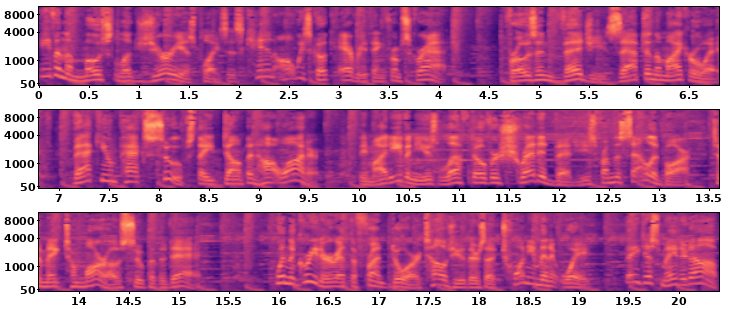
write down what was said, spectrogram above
Even the most luxurious places can't always cook everything from scratch. Frozen veggies zapped in the microwave, vacuum packed soups they dump in hot water. They might even use leftover shredded veggies from the salad bar to make tomorrow's soup of the day. When the greeter at the front door tells you there's a 20 minute wait, they just made it up.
